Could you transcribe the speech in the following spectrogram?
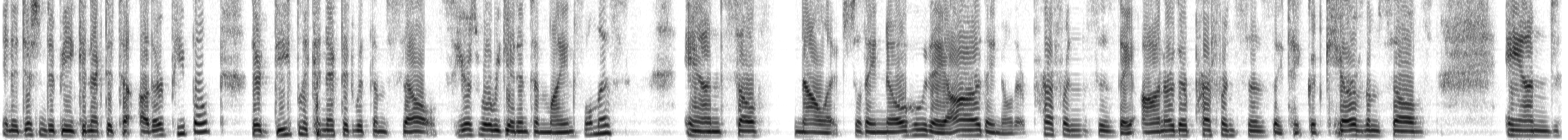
in addition to being connected to other people, they're deeply connected with themselves. Here's where we get into mindfulness and self knowledge. So they know who they are, they know their preferences, they honor their preferences, they take good care of themselves, and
